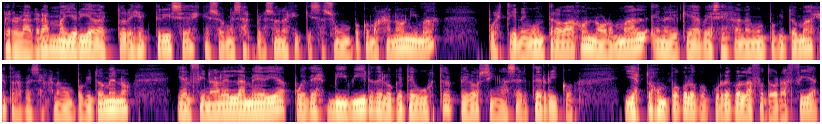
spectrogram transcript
pero la gran mayoría de actores y actrices, que son esas personas que quizás son un poco más anónimas, pues tienen un trabajo normal en el que a veces ganan un poquito más y otras veces ganan un poquito menos y al final en la media puedes vivir de lo que te gusta pero sin hacerte rico. Y esto es un poco lo que ocurre con la fotografía.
